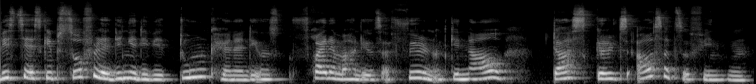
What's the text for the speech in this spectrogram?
wisst ihr, es gibt so viele Dinge, die wir tun können, die uns Freude machen, die uns erfüllen. Und genau das gilt es außerzufinden.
